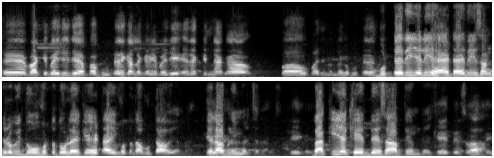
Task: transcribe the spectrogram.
ਤੇ ਬਾਕੀ ਬਾਈ ਜੀ ਜੇ ਆਪਾਂ ਬੂਟੇ ਦੀ ਗੱਲ ਕਰੀਏ ਬਾਈ ਜੀ ਇਹਦਾ ਕਿੰਨਾ ਕੁ ਵਜਨ ਹੁੰਦਾ ਬੂਟੇ ਦਾ? ਬੁੱਟੇ ਦੀ ਜਿਹੜੀ ਹਾਈਟ ਹੈ ਇਹਦੀ ਸਮਝ ਲਓ ਵੀ 2 ਫੁੱਟ ਤੋਂ ਲੈ ਕੇ 2.5 ਫੁੱਟ ਦਾ ਬੂਟਾ ਹੋ ਜਾਂਦਾ ਜਿਹੜਾ ਆਪਣੀ ਮਿਰਚ ਦਾ। ਠੀਕ ਹੈ ਜੀ। ਬਾਕੀ ਇਹ ਖੇਤ ਦੇ ਹਿਸਾਬ ਤੇ ਹੁੰਦਾ ਜੀ। ਖੇਤ ਦੇ ਸਵਾਦ ਤੇ।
